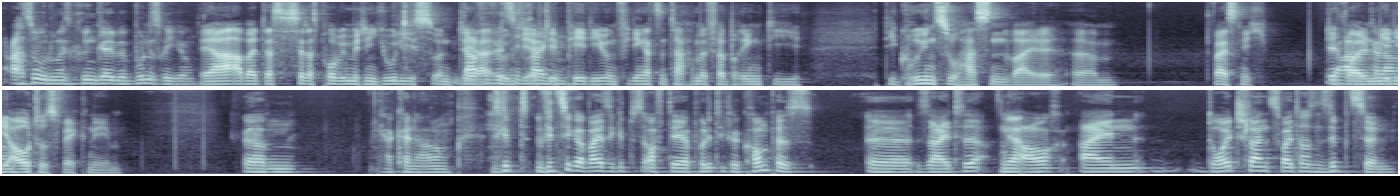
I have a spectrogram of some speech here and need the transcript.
achso, du meinst grün-gelbe Bundesregierung. Ja, aber das ist ja das Problem mit den Julis und Dafür der irgendwie FDP, die irgendwie den ganzen Tag damit verbringt, die, die Grünen zu hassen, weil, ähm, weiß nicht, die ja, wollen mir die Autos wegnehmen. Ähm, ja, keine Ahnung. Es gibt, witzigerweise gibt es auf der Political Compass äh, Seite ja. auch ein Deutschland 2017,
